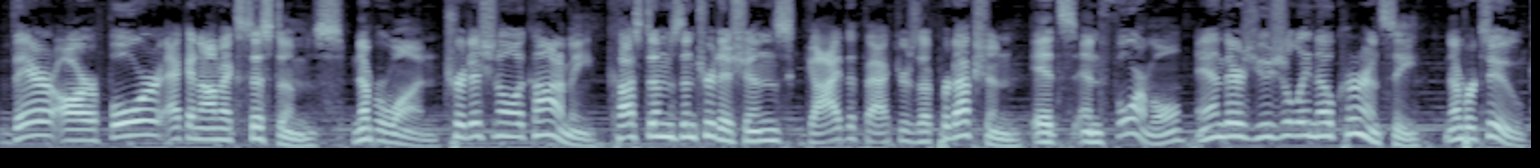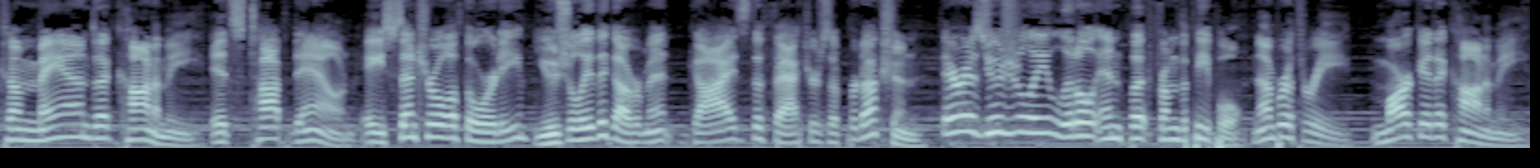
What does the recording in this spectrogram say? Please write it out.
there are four economic systems. Number one, traditional economy. Customs and traditions guide the factors of production. It's informal and there's usually no currency. Number two, command economy. It's top down. A central authority, usually the government, guides the factors of production. There is usually little input from the people. Number three, market economy.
